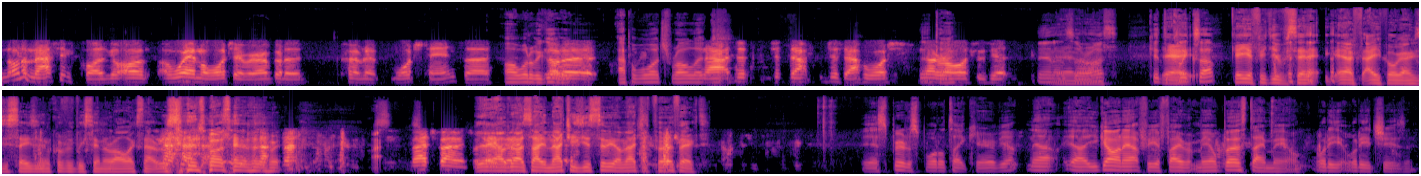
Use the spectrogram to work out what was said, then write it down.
not a massive clothes guy. I, I wear my watch everywhere. I've got a permanent watch tan, so Oh, what do we got? a Apple Watch, Rolex. nah, just just just Apple Watch. No Okay. Rolexes yet. Yeah, that's yeah, all right. nice. Get the Yeah. clicks up. Get your 50% out of AFL games this season. It could probably be sent a Rolex in that wrist. towards the end of the Match, match payments. yeah, I was going to say matches. Your city on matches perfect. Yeah, Spirit of Sport will take care of you. Now, uh, you're going out for your favourite meal, birthday meal. What are you What are you choosing?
